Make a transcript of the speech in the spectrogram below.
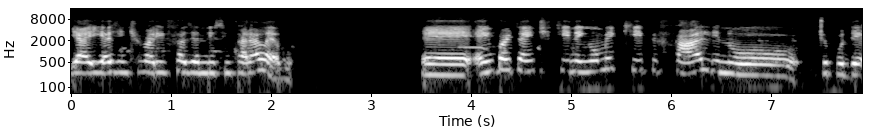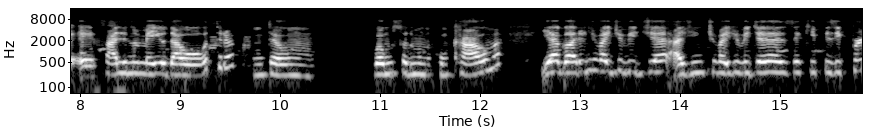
E aí a gente vai fazendo isso em paralelo. É, é importante que nenhuma equipe fale no tipo de, é, fale no meio da outra. Então vamos todo mundo com calma. E agora a gente vai dividir a gente vai dividir as equipes por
